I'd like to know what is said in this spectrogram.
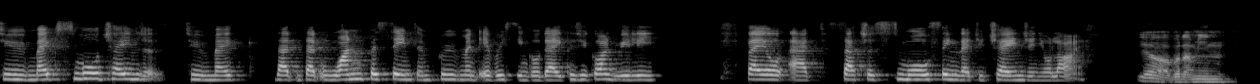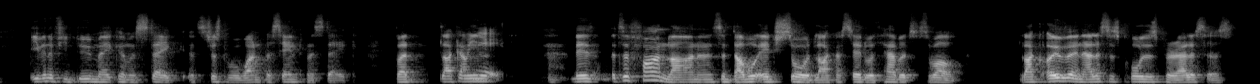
to make small changes to make that that 1% improvement every single day because you can't really fail at such a small thing that you change in your life yeah but i mean even if you do make a mistake it's just a 1% mistake but like i mean yes there's it's a fine line and it's a double-edged sword, like I said, with habits as well. Like over analysis causes paralysis.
